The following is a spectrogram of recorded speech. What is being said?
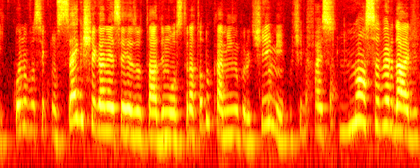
E quando você consegue chegar nesse resultado e mostrar todo o caminho para o time, o time faz, nossa, verdade.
